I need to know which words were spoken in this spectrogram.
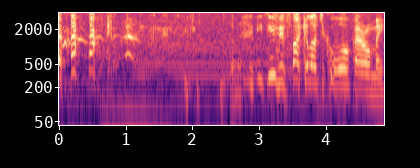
He's got it. He's using psychological warfare on me.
